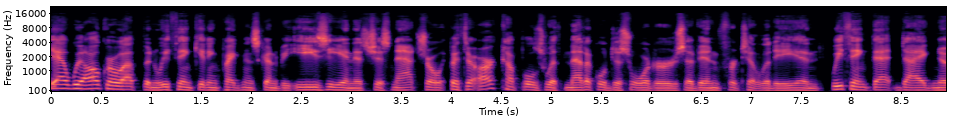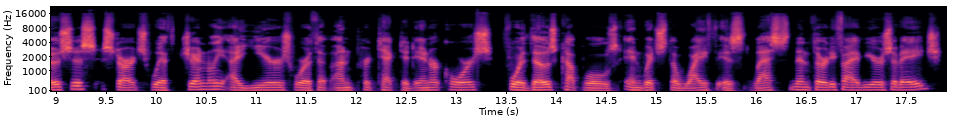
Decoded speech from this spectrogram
Yeah, we all grow up and we think getting pregnant is going to be easy and it's just natural. But there are couples with medical disorders of infertility. And we think that diagnosis starts with generally a year's worth of unprotected intercourse for those couples in which the wife is less than 35 years of age.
